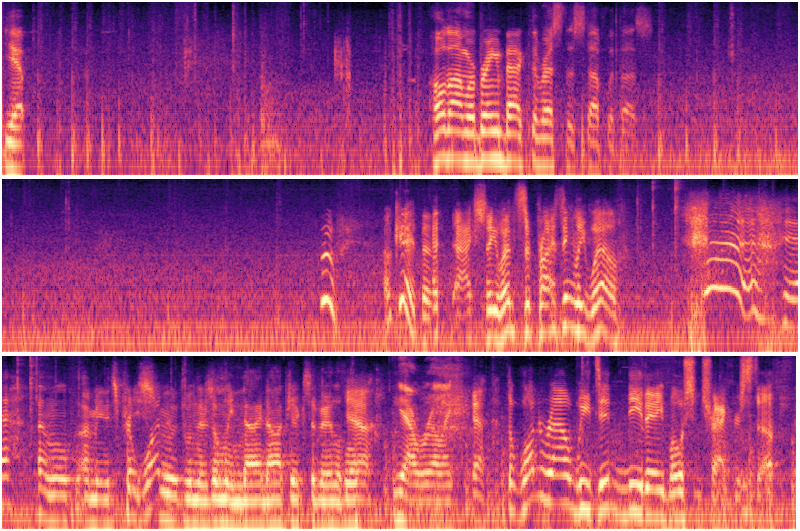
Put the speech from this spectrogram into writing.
Yep. Hold on, we're bringing back the rest of the stuff with us. Whew. Okay, that actually went surprisingly well. yeah. Well, I mean, it's pretty What? smooth when there's only nine objects available. Yeah, Yeah, really. yeah. The one round we didn't need any motion tracker stuff.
